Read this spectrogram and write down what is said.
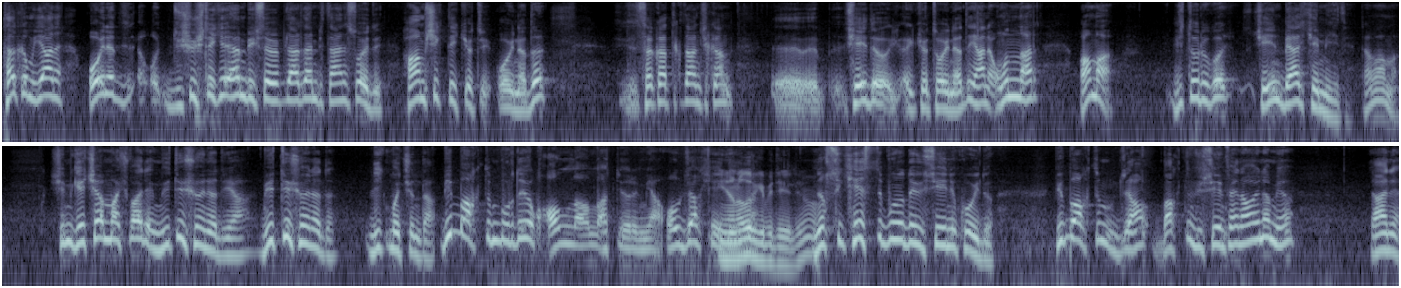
Takımı yani oynadı düşüşteki en büyük sebeplerden bir tanesi oydu. Hamşik de kötü oynadı. Sakatlıktan çıkan şey de kötü oynadı. Yani onlar ama Vitor Hugo şeyin bel kemiğiydi. Tamam mı? Şimdi geçen maç var ya müthiş oynadı ya. Müthiş oynadı lig maçında. Bir baktım burada yok. Allah Allah diyorum ya. Olacak şey değil İnanılır ya. gibi değil değil mi? Nasıl kesti bunu da Hüseyin'i koydu. Bir baktım ya, baktım Hüseyin fena oynamıyor. Yani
